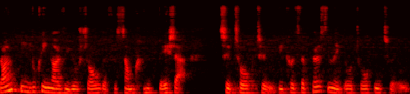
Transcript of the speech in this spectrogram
Don't be looking over your shoulder for someone better to talk to because the person that you're talking to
